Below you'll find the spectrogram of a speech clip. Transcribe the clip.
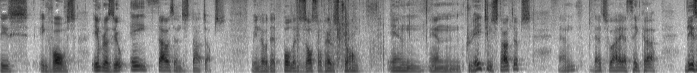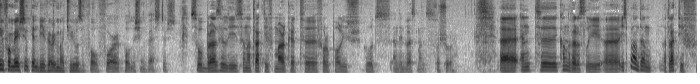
this involves, in Brazil, 8,000 startups. We know that Poland is also very strong in, in creating startups, and that's why I think uh, this information can be very much useful for Polish investors. So Brazil is an attractive market uh, for Polish goods and investments. For sure. Uh, and uh, conversely, uh, is Poland an attractive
